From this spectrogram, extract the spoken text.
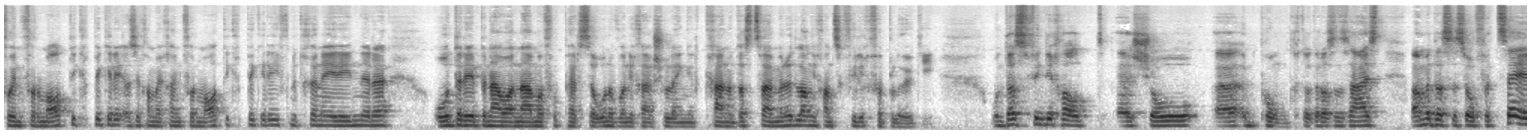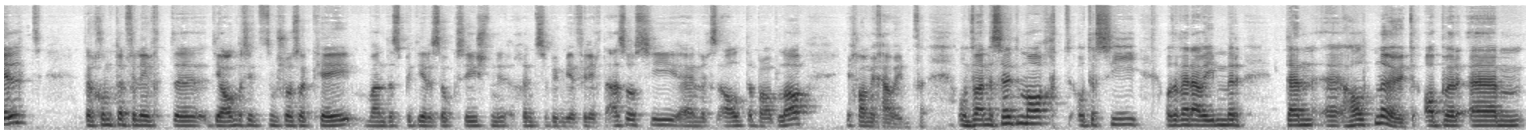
von Informatikbegriffen, also ich kann mich an Informatikbegriffe nicht erinnern oder eben auch an Namen von Personen, die ich auch schon länger kenne. Und das zwei Monate lang, ich habe das Gefühl, ich verblöde. Und das finde ich halt äh, schon äh, ein Punkt. Oder? Also das heißt, wenn man das so erzählt, dann kommt dann vielleicht äh, die andere Seite zum Schluss, okay, wenn das bei dir so ist, dann könnte es bei mir vielleicht auch so sein, ähnliches Alter, bla bla, ich kann mich auch impfen. Und wenn es nicht macht, oder sie, oder wer auch immer, dann äh, halt nicht. Aber ähm,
